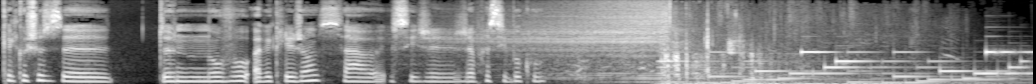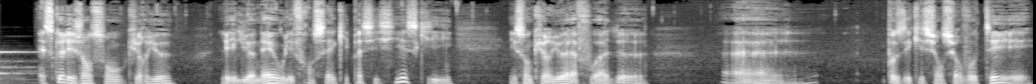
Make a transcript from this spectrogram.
quelque chose de nouveau avec les gens, ça aussi j'apprécie beaucoup. Est-ce que les gens sont curieux, les Lyonnais ou les Français qui passent ici? Est-ce qu'ils ils sont curieux à la fois de euh, poser des questions sur thés et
